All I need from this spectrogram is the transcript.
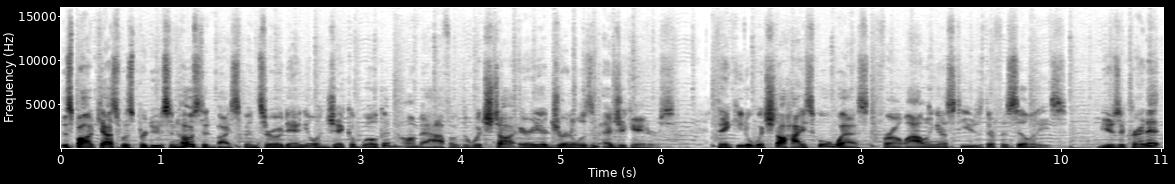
This podcast was produced and hosted by Spencer O'Daniel and Jacob Wilken on behalf of the Wichita Area Journalism Educators. Thank you to Wichita High School West for allowing us to use their facilities. Music credit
